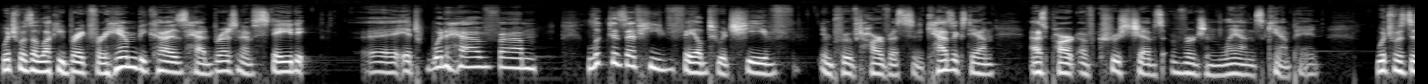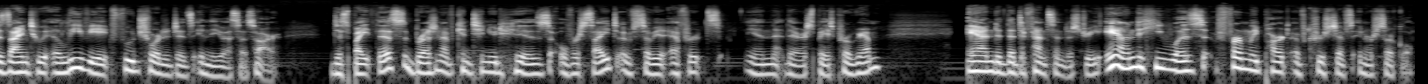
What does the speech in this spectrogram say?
which was a lucky break for him because had Brezhnev stayed, uh, it would have um, looked as if he'd failed to achieve improved harvests in Kazakhstan as part of Khrushchev's Virgin Lands campaign, which was designed to alleviate food shortages in the USSR. Despite this, Brezhnev continued his oversight of Soviet efforts in their space program and the defense industry, and he was firmly part of Khrushchev's inner circle.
